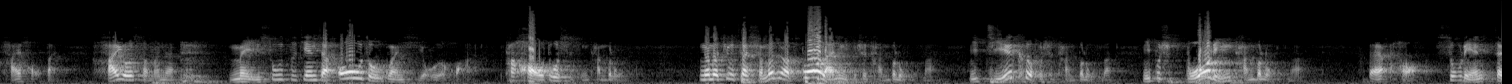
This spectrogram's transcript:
还好办。还有什么呢？美苏之间在欧洲关系又恶化了，他好多事情谈不拢。那么就在什么呢？波兰你不是谈不拢吗？你捷克不是谈不拢吗？你不是柏林谈不拢吗？哎，好，苏联在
